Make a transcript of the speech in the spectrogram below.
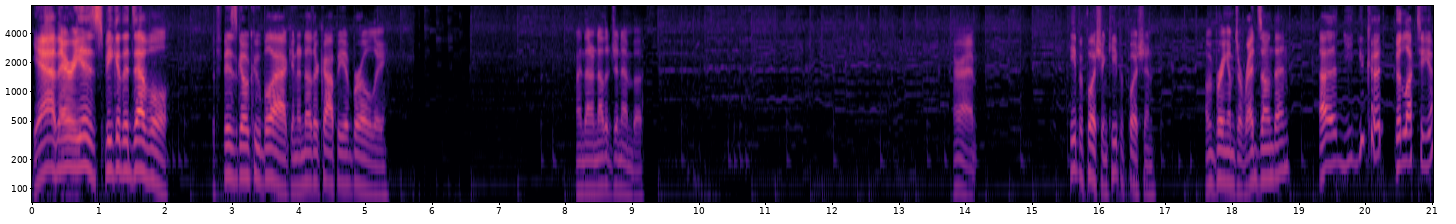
Yeah, there he is. Speak of the devil. The Fizz Goku Black and another copy of Broly. And then another Janemba. Alright. Keep it pushing, keep it pushing. I'm gonna bring him to red zone then. Uh, you, you could. Good luck to you.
